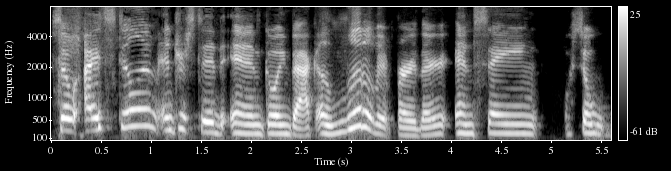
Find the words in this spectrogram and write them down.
So I still am interested in going back a little bit further and saying so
